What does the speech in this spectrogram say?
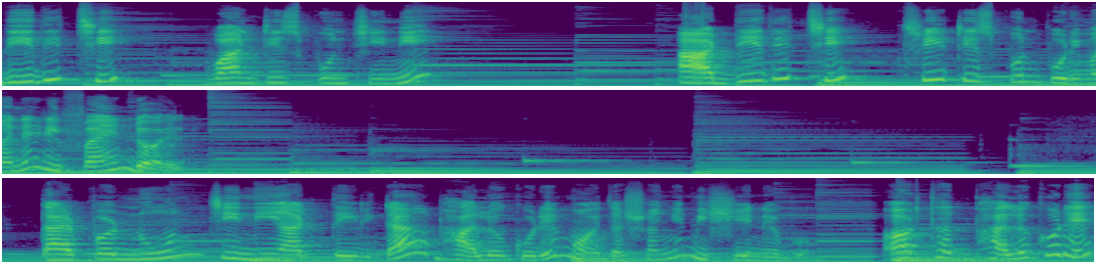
দিয়ে দিচ্ছি ওয়ান টিস্পুন চিনি। আর দিয়ে দিচ্ছি থ্রি টিস্পুন পরিমাণে রিফাইন্ড অয়েল। তারপর নুন, চিনি আর তেলটা ভালো করে ময়দার সঙ্গে মিশিয়ে নেব। অর্থাৎ ভালো করে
